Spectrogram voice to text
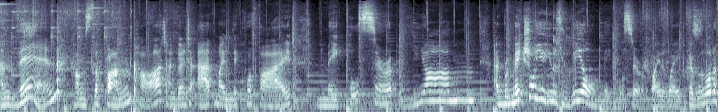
And then comes the fun part. I'm going to add my liquefied maple syrup. Yum! And make sure you use real maple syrup, by the way, because there's a lot of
